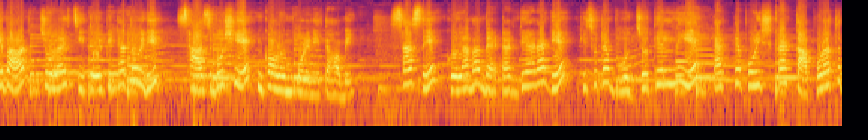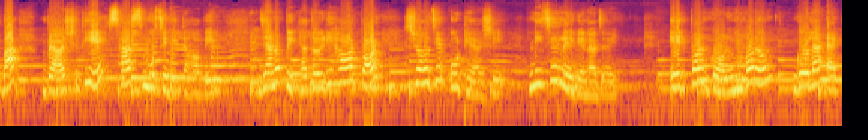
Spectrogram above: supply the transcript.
এবার চুলায় চিতই পিঠা তৈরির সাজ বসিয়ে গরম করে নিতে হবে। সাসে গোলা বা ব্যাটার দেওয়ার আগে কিছুটা ভোজ্য তেল নিয়ে একটা পরিষ্কার কাপড় অথবা ব্রাশ দিয়ে সাস মুছে নিতে হবে, যেন পিঠা তৈরি হওয়ার পর সহজে উঠে আসে, নিচে লেগে না যায়। এরপর গরম গরম গোলা এক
